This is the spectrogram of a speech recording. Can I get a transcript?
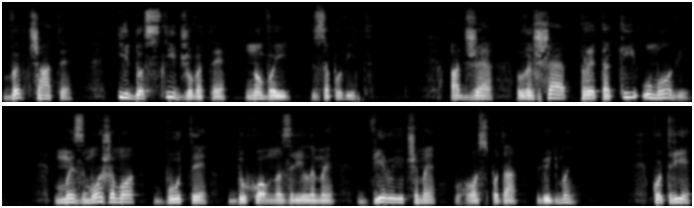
вивчати і досліджувати новий заповіт. Адже лише при такій умові ми зможемо бути духовно зрілими, віруючими в Господа людьми, котрі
